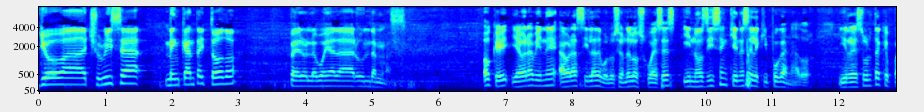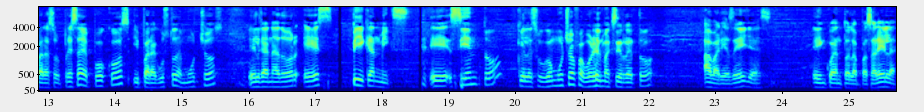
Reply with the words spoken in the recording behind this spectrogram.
Yo a Churisa me encanta y todo, pero le voy a dar un dame más. Ok, y ahora viene, ahora sí la devolución de los jueces y nos dicen quién es el equipo ganador. Y resulta que para sorpresa de pocos y para gusto de muchos, el ganador es Pick and Mix. Eh, siento que les jugó mucho a favor el maxi reto a varias de ellas en cuanto a la pasarela.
